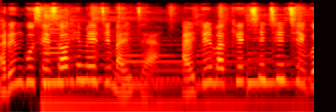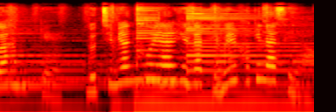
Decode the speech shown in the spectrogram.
다른 곳에서 헤매지 말자. 알뜰마켓 777과 함께 놓치면 후회할 혜자템을 확인하세요.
